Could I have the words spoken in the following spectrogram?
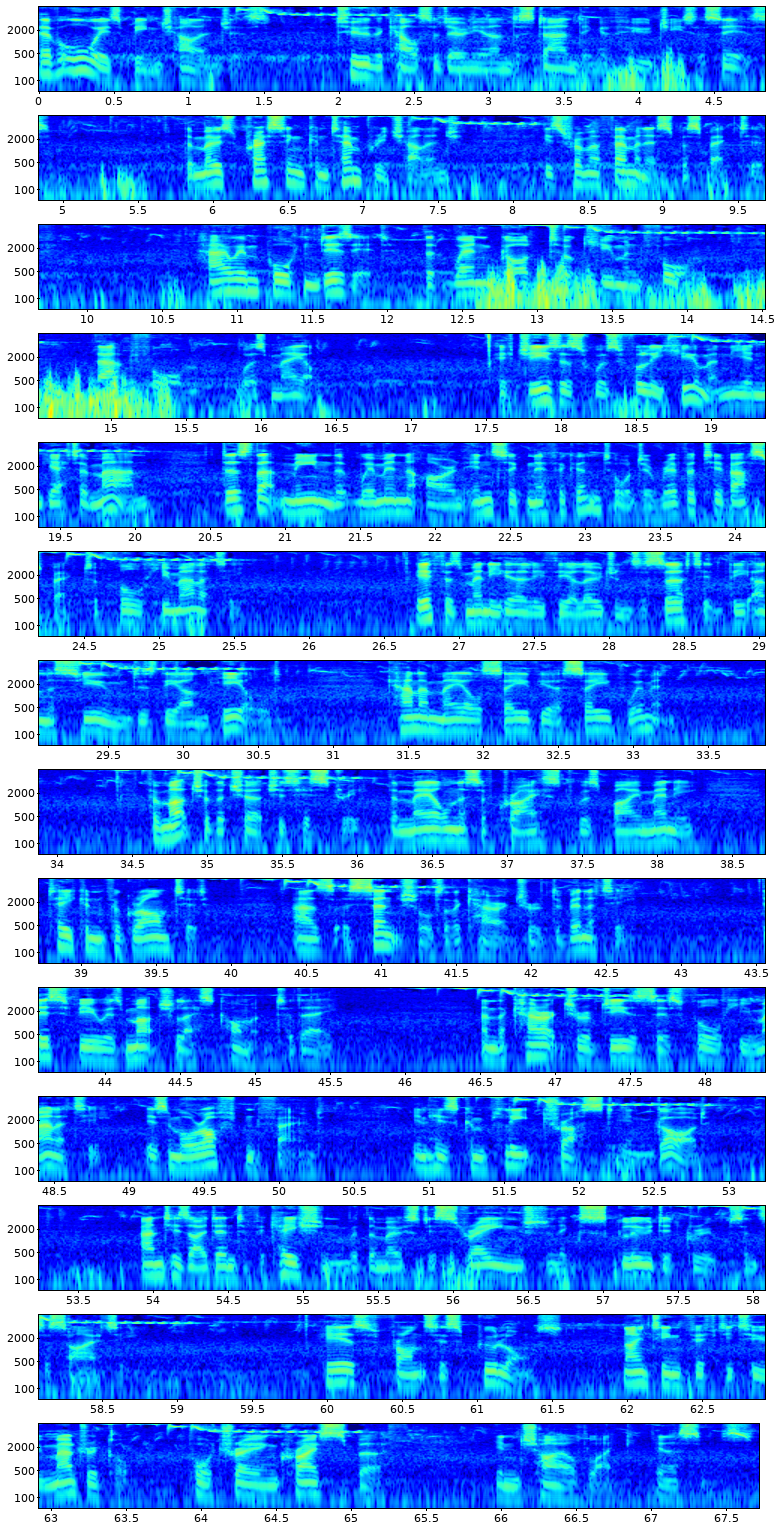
There have always been challenges to the Chalcedonian understanding of who Jesus is. The most pressing contemporary challenge is from a feminist perspective. How important is it that when God took human form, that form was male? If Jesus was fully human and yet a man, does that mean that women are an insignificant or derivative aspect of full humanity? If, as many early theologians asserted, the unassumed is the unhealed, can a male saviour save women? For much of the Church's history, the maleness of Christ was by many taken for granted as essential to the character of divinity. This view is much less common today, and the character of Jesus' full humanity is more often found in his complete trust in God and his identification with the most estranged and excluded groups in society. Here's Francis Poulenc's 1952 madrigal portraying Christ's birth in childlike innocence.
